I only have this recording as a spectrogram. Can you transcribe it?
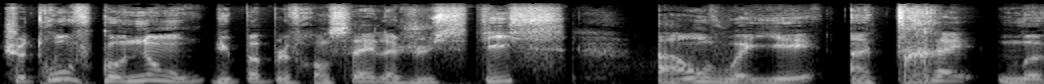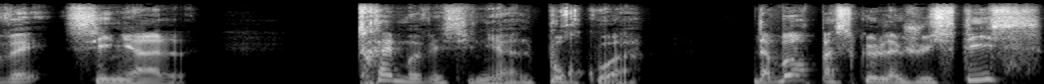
Je trouve qu'au nom du peuple français, la justice a envoyé un très mauvais signal. Très mauvais signal. Pourquoi? D'abord parce que la justice,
